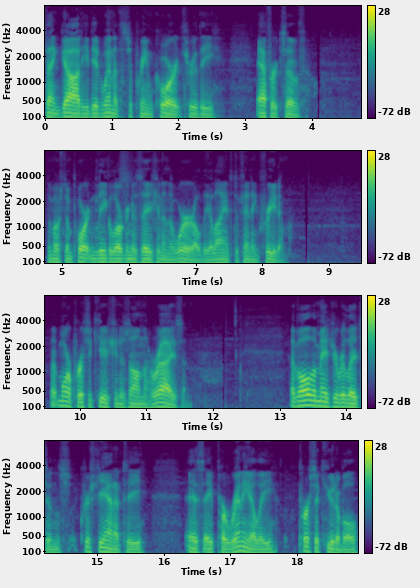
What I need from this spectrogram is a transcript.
Thank God he did win at the Supreme Court through the efforts of the most important legal organization in the world, the Alliance Defending Freedom. But more persecution is on the horizon. Of all the major religions, Christianity is a perennially persecutable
